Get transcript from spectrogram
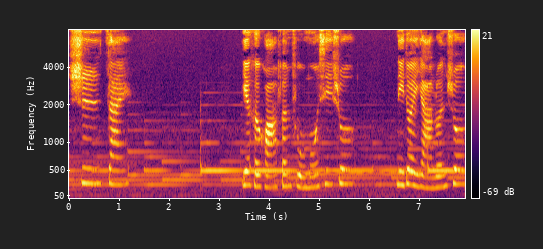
施灾。耶和华吩咐摩西说：“你对亚伦说，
